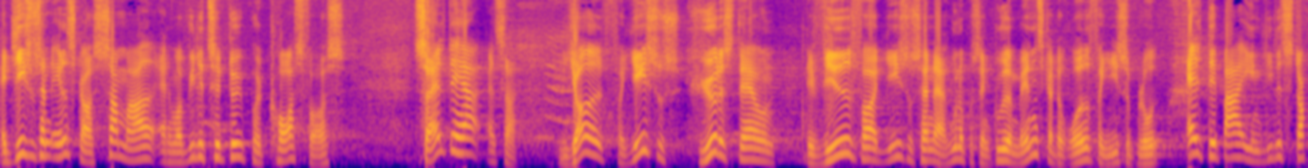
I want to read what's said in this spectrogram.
At Jesus han elsker os så meget, at han var villig til at dø på et kors for os. Så alt det her, altså J'et for Jesus, hyrdestaven, det hvide for, at Jesus han er 100% Gud og menneske, og det røde for Jesu blod. Alt det bare i en lille stok.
